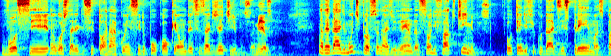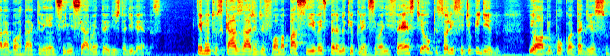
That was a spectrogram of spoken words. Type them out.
você não gostaria de se tornar conhecido por qualquer um desses adjetivos, não é mesmo? Na verdade, muitos profissionais de vendas são de fato tímidos ou têm dificuldades extremas para abordar clientes e iniciar uma entrevista de vendas. Em muitos casos, agem de forma passiva, esperando que o cliente se manifeste ou que solicite o pedido. E, óbvio, por conta disso,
